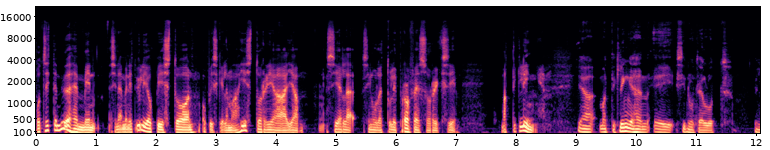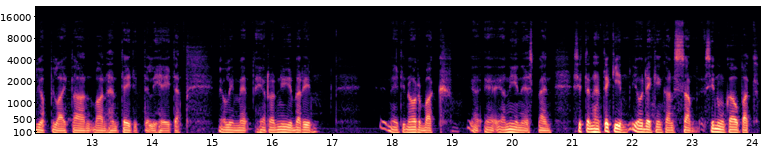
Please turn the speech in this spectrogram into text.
Mutta sitten myöhemmin sinä menit yliopistoon opiskelemaan historiaa ja siellä sinulle tuli professoriksi Matti Klinge. Ja Matti Klingehän ei sinutellut ylioppilaitaan, vaan hän teititteli heitä. Me olimme herra Nyberg, neiti Norbak ja, ja, ja niin edespäin. Sitten hän teki joidenkin kanssa sinun kaupat.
